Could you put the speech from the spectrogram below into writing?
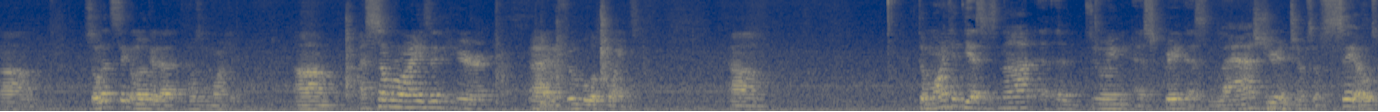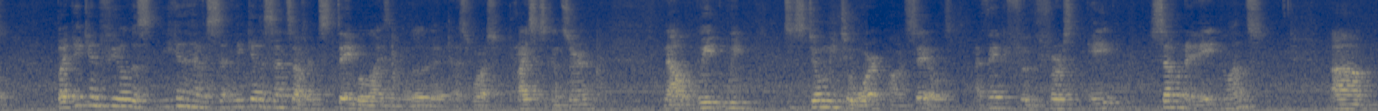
Um, so let's take a look at that housing market. Um, I summarize it here uh, in a few bullet points. Um, the market, yes, is not uh, doing as great as last year in terms of sales, but you can feel this. You can have a you get a sense of it stabilizing a little bit as far as price is concerned. Now we we still need to work on sales. I think for the first eight, seven to eight months. Um,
